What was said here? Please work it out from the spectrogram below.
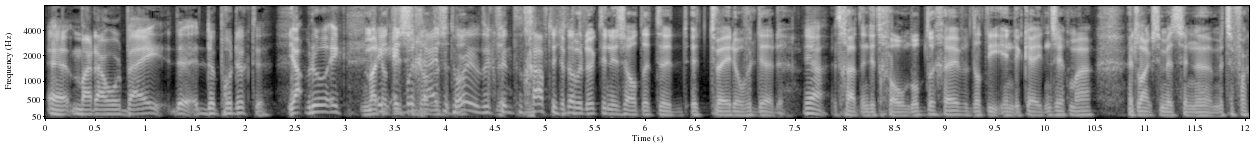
eh, maar daar hoort bij de, de producten. Ja. Ik bedoel, ik, Maar ik, dat ik is- begrijp dat het hoor. dat- Want ik vind het gaaf dat je De dat... producten is altijd eh, het tweede of het derde. Ja, Het gaat in dit geval om de opdrachtgever dat hij in de keten zeg maar, het langste met zijn, eh, met zijn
